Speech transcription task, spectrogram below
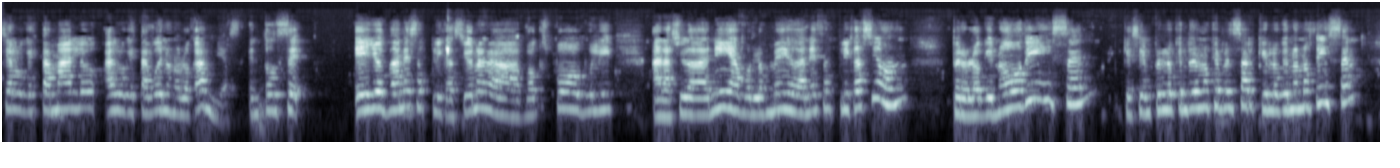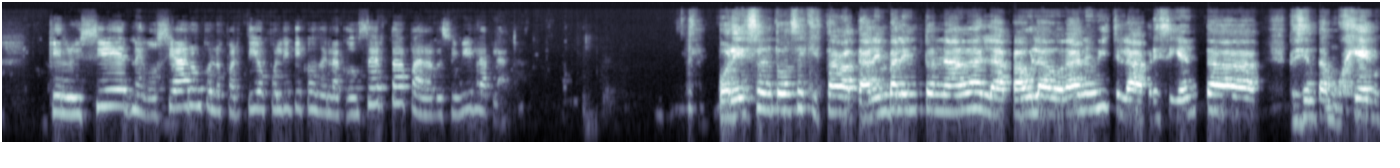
Si algo que está malo, algo que está bueno, no lo cambias. Entonces, ellos dan esa explicación a la Vox Populi, a la ciudadanía, por los medios dan esa explicación, pero lo que no dicen que siempre es lo que tenemos que pensar, que es lo que no nos dicen, que lo hicieron, negociaron con los partidos políticos de la concerta para recibir la plata. Por eso entonces que estaba tan envalentonada la Paula Bodanovich, la presidenta, presidenta mujer,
